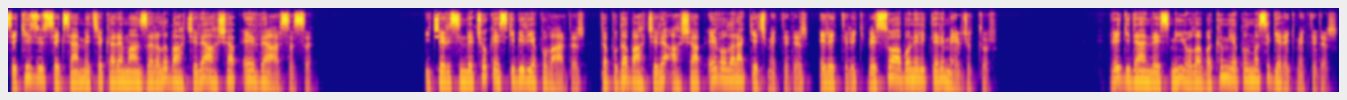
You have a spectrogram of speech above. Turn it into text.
880 metrekare manzaralı bahçeli ahşap ev ve arsası. İçerisinde çok eski bir yapı vardır, tapuda bahçeli ahşap ev olarak geçmektedir, elektrik ve su abonelikleri mevcuttur. Ve giden resmi yola bakım yapılması gerekmektedir.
